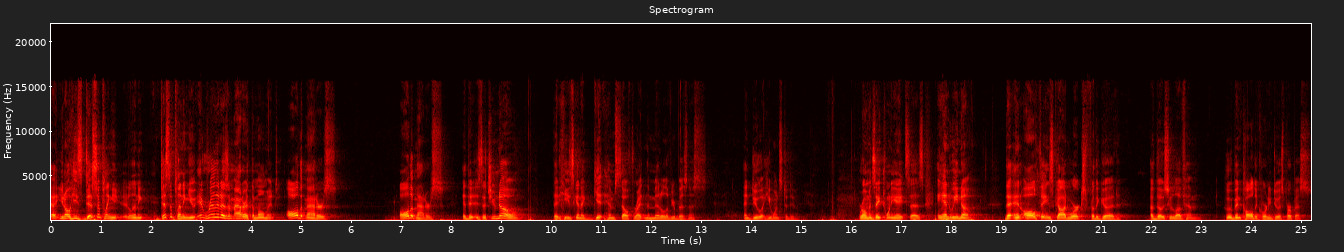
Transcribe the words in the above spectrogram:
uh, you know He's disciplining disciplining you, it really doesn't matter at the moment. All that matters, all that matters, is that you know that He's going to get Himself right in the middle of your business and do what He wants to do. Romans eight twenty eight says, "And we know." That in all things God works for the good of those who love him, who have been called according to his purpose.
